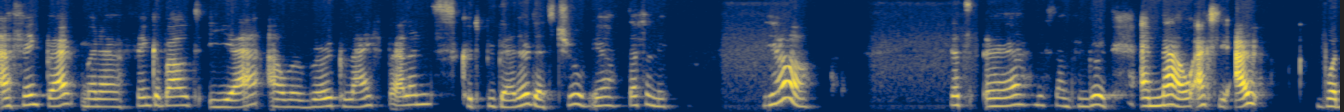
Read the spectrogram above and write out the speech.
I think back when I think about yeah, our work life balance could be better. That's true. Yeah, definitely. Yeah, that's uh, that's something good. And now, actually, I what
